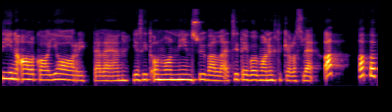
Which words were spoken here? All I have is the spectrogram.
siinä alkaa jaaritteleen ja sit on vaan niin syvällä, että sit ei voi vaan yhtäkkiä olla silleen, up, up, up,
